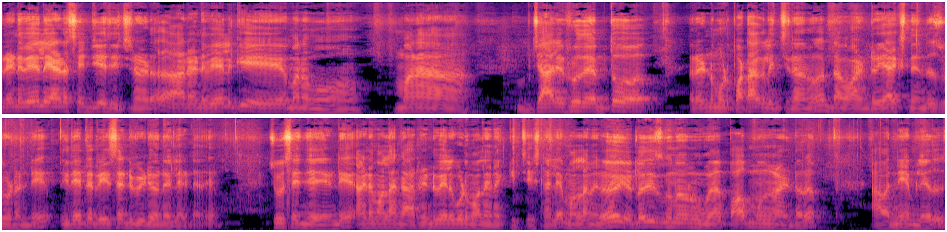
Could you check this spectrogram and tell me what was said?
రెండు వేలు ఏడో సెట్ చేసి ఇచ్చినాడు. ఆ రెండు వేలకి మనము మన జాలి హృదయంతో రెండు మూడు పటాకులు ఇచ్చినాను. వాడి రియాక్షన్ ఏందో చూడండి. ఇదైతే రీసెంట్ వీడియోనే లేండి అది. చూసి ఎంజాయ్ చేయండి. అంటే మళ్ళీ ఇంకా రెండు వేలు కూడా మళ్ళీ వెనక్కి ఇచ్చేసినాలే. మళ్ళీ మీరు ఎట్లా తీసుకున్నావు నువ్వు? పాపం అంటారు. అవన్నీ ఏం లేదు.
